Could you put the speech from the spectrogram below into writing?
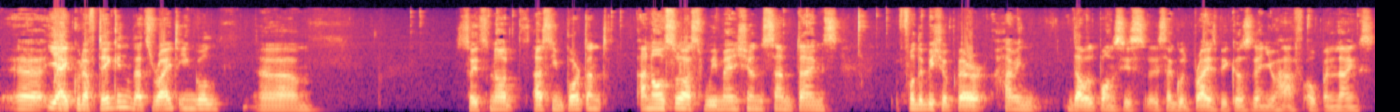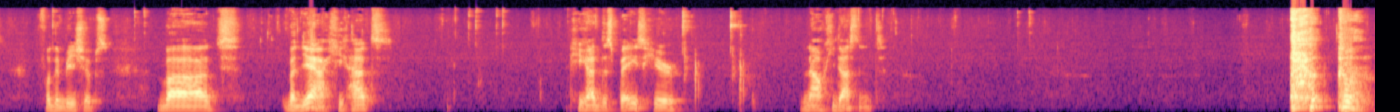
Uh, yeah, I could have taken. That's right, Ingol. Um, so it's not as important. And also, as we mentioned, sometimes for the bishop pair, having double pawns is, is a good price because then you have open lines for the bishops. But but yeah, he had he had the space here. Now he doesn't.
